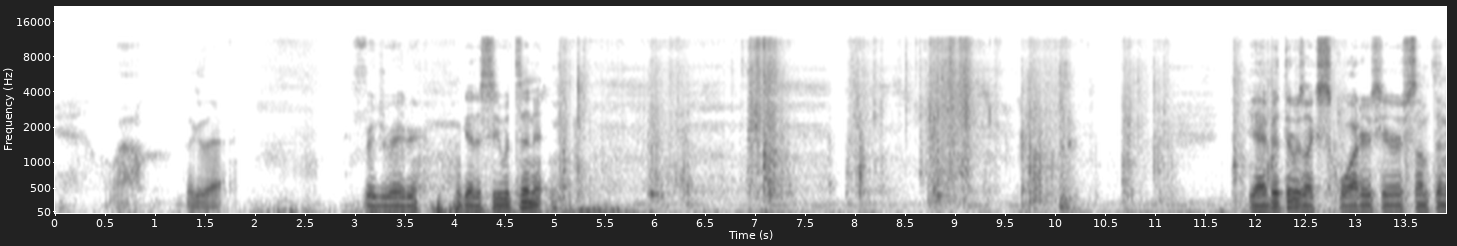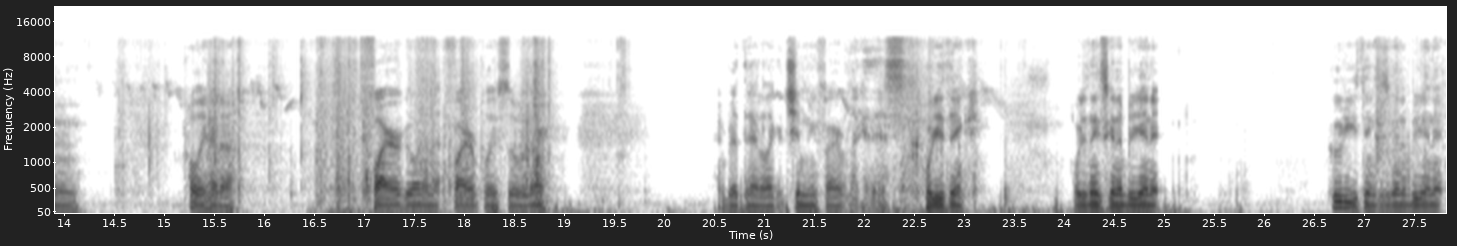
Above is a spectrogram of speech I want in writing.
Yeah, wow. Look at that. Refrigerator. We got to see what's in it. Yeah, I bet there was like squatters here or something and probably had a fire going in that fireplace over there. I bet they had like a chimney fire. Look at this. What do you think? What do you think is going to be in it? Who do you think is going to be in it?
